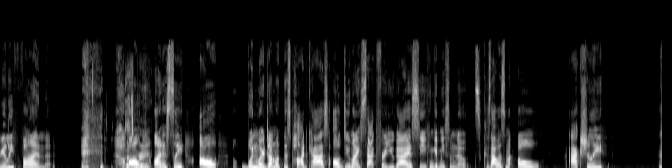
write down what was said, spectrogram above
really fun. That's great. Honestly, I'll when we're done with this podcast, I'll do my set for you guys so you can give me some notes cuz that was my oh, actually no,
